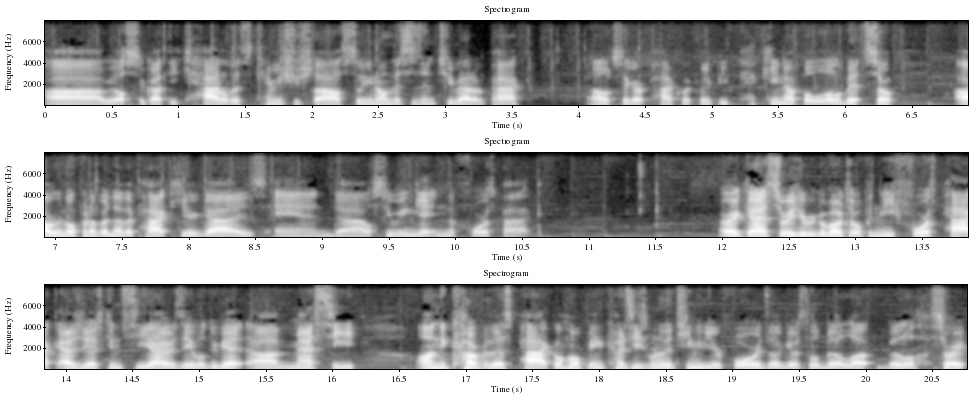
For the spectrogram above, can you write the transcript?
Uh, we also got the Catalyst chemistry style. So you know, this isn't too bad of a pack. Uh, looks like our pack luck might be picking up a little bit. So uh, we're going to open up another pack here, guys, and uh, we'll see what we can get in the fourth pack. Alright, guys, so right here we're about to open the fourth pack. As you guys can see, I was able to get uh, Messi on the cover of this pack. I'm hoping, because he's one of the Team of the Year forwards, it'll give us a little bit of luck. Sorry,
